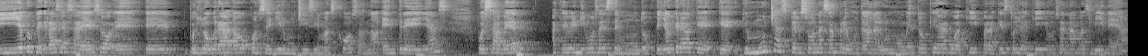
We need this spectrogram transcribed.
y yo creo que gracias a eso he, pues logrado conseguir muchísimas cosas, ¿no? Entre ellas, pues saber a qué venimos a este mundo, que yo creo que, que, muchas personas se han preguntado en algún momento, ¿qué hago aquí? ¿Para qué estoy aquí? O sea, nada más vine a,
